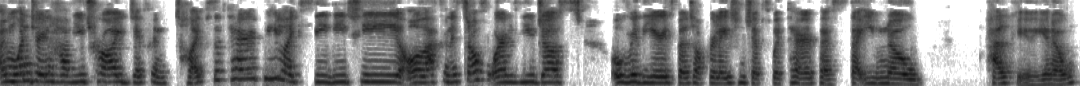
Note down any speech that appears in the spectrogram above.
I'm wondering, have you tried different types of therapy, like CBT, all that kind of stuff, or have you just over the years built up relationships with therapists that you know help you, you know?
